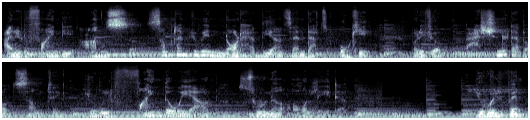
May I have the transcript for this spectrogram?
I need to find the answer. Sometimes you may not have the answer, and that's okay. But if you're passionate about something, you will find the way out sooner or later. You will win.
